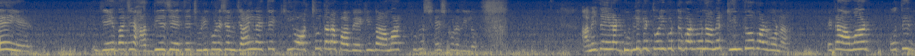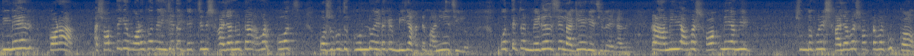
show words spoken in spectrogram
নেই এর। যে বা যে হাত দিয়েছে, এতে চুরি করেছে, আমি জানি না এতে কী অর্থ তারা পাবে, কিন্তু আমার পুরো শেষ করে দিল। আমি তো এরা ডুপ্লিকেট তৈরি করতে পারব না, আমি কিনতেও পারব না। এটা আমার প্রতিদিনের করা। আর সব থেকে বড় কথা, এই যেটা দেখছেন সাজানোটা, আমার কোচ পশুপতি কুণ্ড এটাকে নিজে হাতে বানিয়েছিল। প্রত্যেকটা মেডেল সে লাগিয়ে গেছিল এখানে। কারণ আমি আমার শখ নেই আমি সুন্দর করে সাজাবার শখটা আমার খুব কম।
